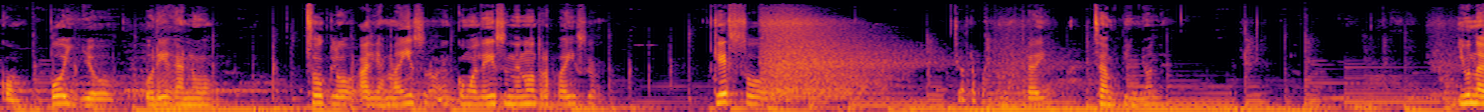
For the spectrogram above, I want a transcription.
Con pollo, orégano, choclo, alias maíz, como le dicen en otros países. Queso. ¿Qué otra cosa nos traía? Champiñones. Y una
